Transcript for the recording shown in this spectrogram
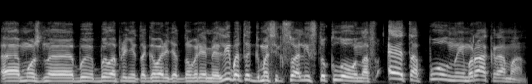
э, можно было принято говорить одно время, либо ты гомосексуалист у клоунов. Это полный мрак, Роман.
